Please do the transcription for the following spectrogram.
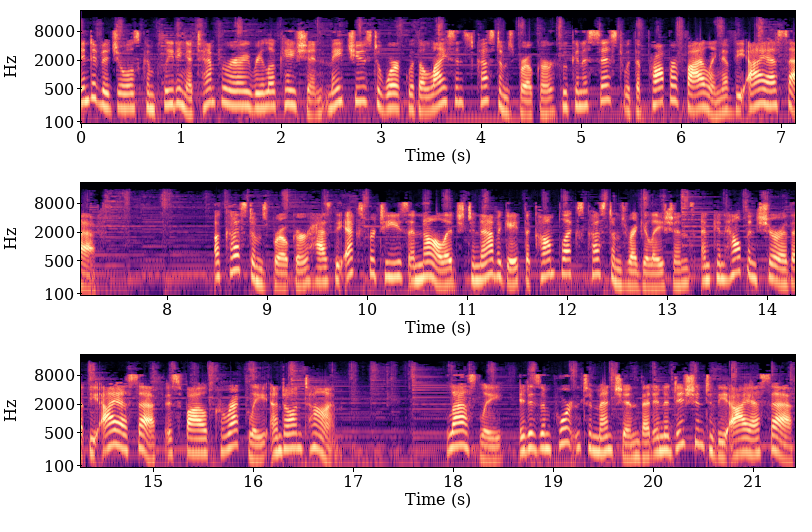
individuals completing a temporary relocation may choose to work with a licensed customs broker who can assist with the proper filing of the ISF. A customs broker has the expertise and knowledge to navigate the complex customs regulations and can help ensure that the ISF is filed correctly and on time. Lastly, it is important to mention that in addition to the ISF,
